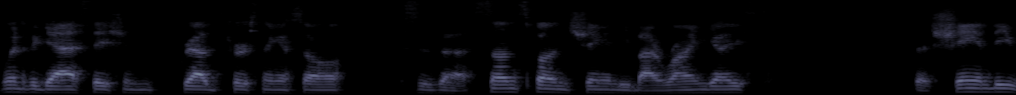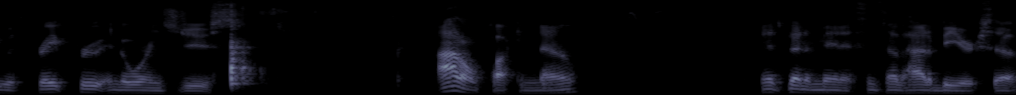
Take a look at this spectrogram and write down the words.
Went to the gas station, grabbed the first thing I saw. This is uh, a Sunspun Shandy by Rhinegeist. It's a shandy with grapefruit and orange juice. I don't fucking know. It's been a minute since I've had a beer, so.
